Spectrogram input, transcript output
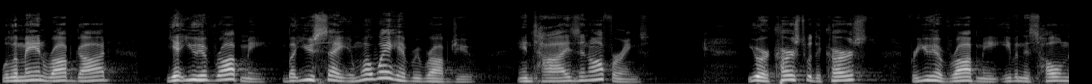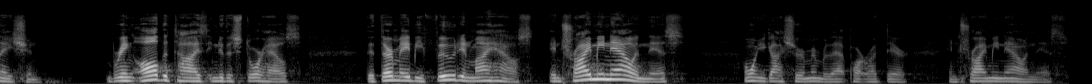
Will a man rob God? Yet you have robbed me. But you say, In what way have we robbed you? In tithes and offerings. You are cursed with the cursed, for you have robbed me, even this whole nation. Bring all the tithes into the storehouse, that there may be food in my house. And try me now in this. I want you guys to remember that part right there. And try me now in this.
